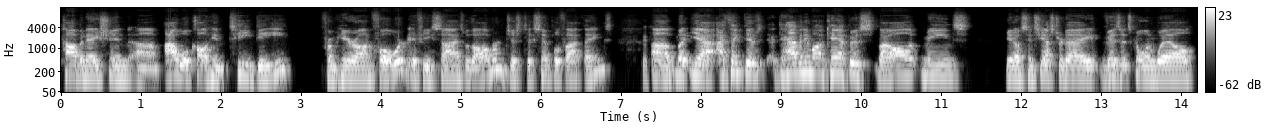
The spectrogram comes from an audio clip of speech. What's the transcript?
combination. Um, I will call him TD from here on forward if he signs with Auburn, just to simplify things. Uh, but yeah, I think there's having him on campus by all means. You know, since yesterday, visits going well,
